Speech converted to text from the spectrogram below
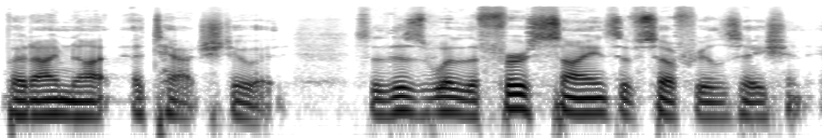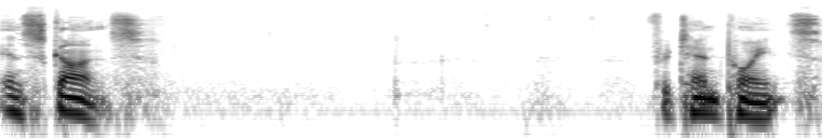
but I'm not attached to it. So this is one of the first signs of self-realization. Ensconce for 10 points.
